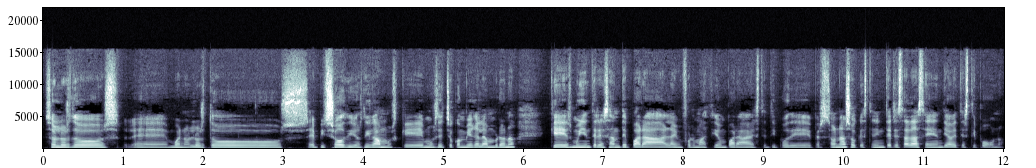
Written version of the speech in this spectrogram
Son los dos, eh, bueno, los dos episodios, digamos, que hemos hecho con Miguel Ambrona, que es muy interesante para la información para este tipo de personas o que estén interesadas en diabetes tipo 1.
